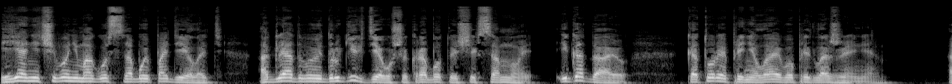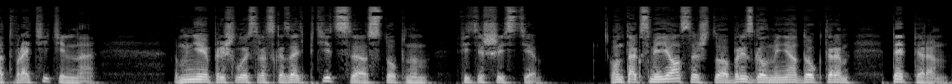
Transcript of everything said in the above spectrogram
и я ничего не могу с собой поделать, оглядываю других девушек, работающих со мной, и гадаю, которая приняла его предложение. Отвратительно. Мне пришлось рассказать птице о стопном фетишисте. Он так смеялся, что обрызгал меня доктором Пеппером.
